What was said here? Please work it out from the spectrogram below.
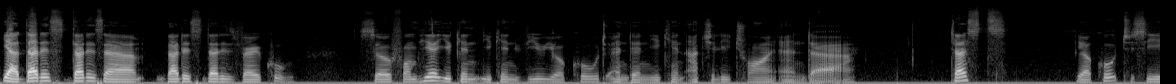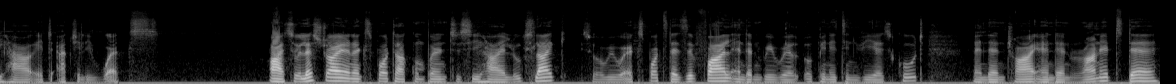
yeah that is that is um that is that is very cool so from here you can you can view your code and then you can actually try and uh, test your code to see how it actually works. Alright so let's try and export our component to see how it looks like. So we will export the zip file and then we will open it in VS Code and then try and then run it there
